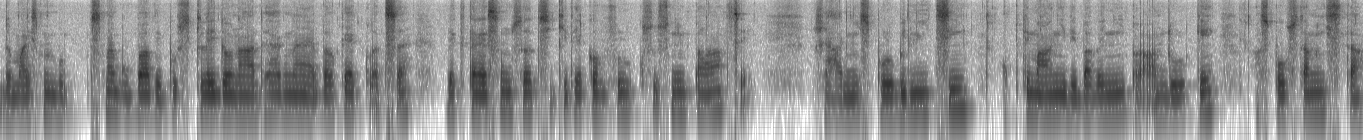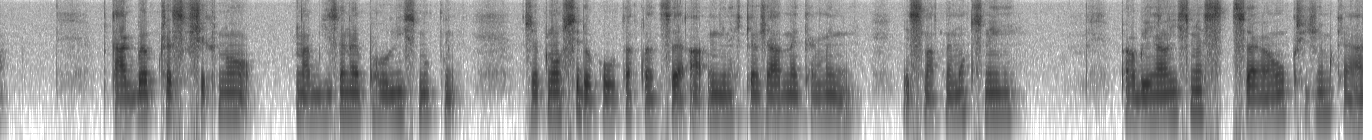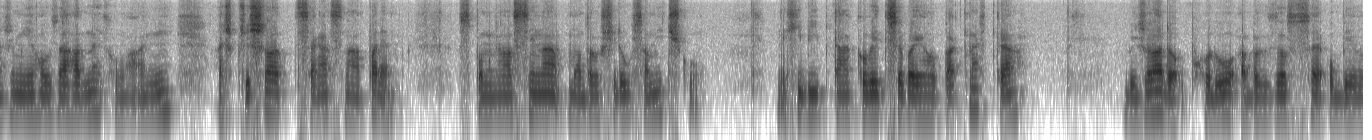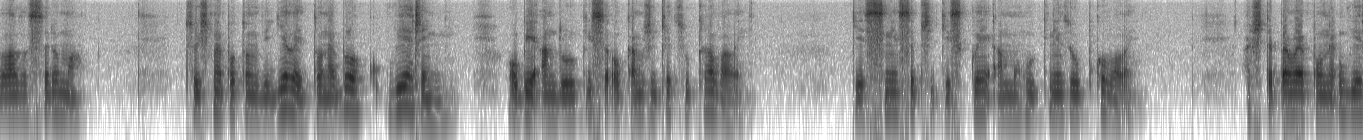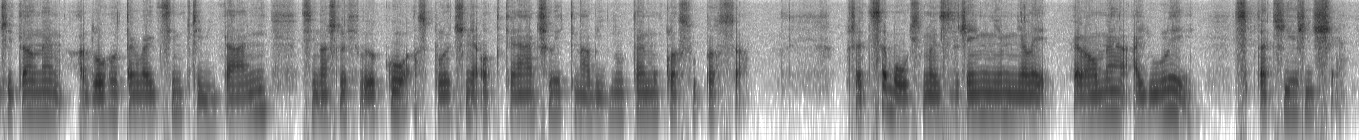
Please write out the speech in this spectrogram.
Doma jsme, jsme Buba vypustili do nádherné velké klece, ve které se musel cítit jako v luxusním paláci. Žádní spolubydlící, optimální vybavení pro andulky a spousta místa. Pták byl přes všechno nabízené pohodlí smutný. Řepnul si do kouta klece a ani nechtěl žádné krmení. Je snad nemocný? Probíhali jsme s dcerou křížem krážem jeho záhadné chování, až přišla dcera s nápadem. Vzpomněla si na modrošedou samičku. Nechybí ptákovi třeba jeho partnerka? Běžela do obchodu a brzo se objevila zase doma. Co jsme potom viděli, to nebylo k uvěření. Obě andulky se okamžitě cukrovaly. Těsně se přitiskly a mohutně zoubkovaly. Až teprve po neuvěřitelném a dlouhotrvajícím přivítání si našli chvilku a společně odkráčeli k nabídnutému klasu prsa. Před sebou jsme zřejmě měli Romea a Julii z ptačí říše.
